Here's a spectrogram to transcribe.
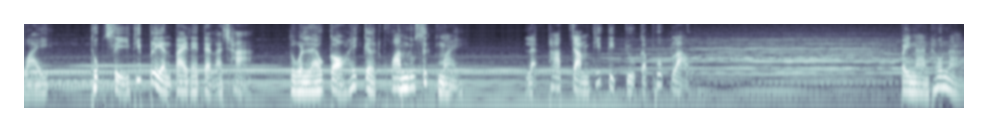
ไว้ ทุกสีที่เปลี่ยนไปในแต่ละฉากตัวแล้วก่อให้เกิดความรู้สึกใหม่ และภาพจำที่ติดอยู่กับพวกเรา ไปนานเท่านาน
